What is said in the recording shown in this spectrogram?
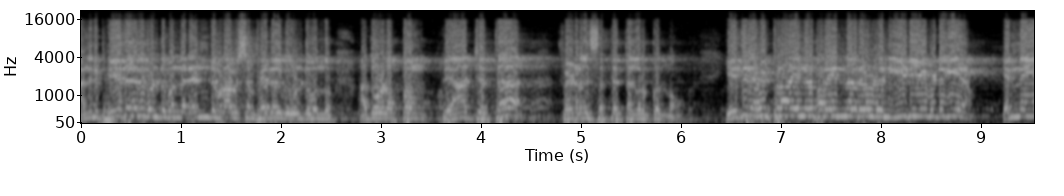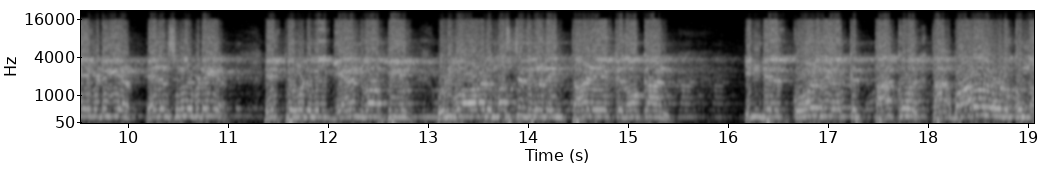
അതിന് ഭേദഗതി കൊണ്ടുവന്ന രണ്ട് പ്രാവശ്യം ഭേദഗതി കൊണ്ടുവന്നു. അതോടൊപ്പം രാജ്യത്ത് ഫെഡറലിസത്തെ തകർക്കുന്നു. എതിരഭിപ്രായങ്ങൾ പറയുന്നവരോട് ഇ ഡിയെ വിടുകയാണ് എൻ ഐ എ വിടുകയാണ് ഏജൻസികളെ വിടുകയാണ്. ഏറ്റവും ഒടുവിൽ ഗ്യാൻ വാപ്പിയും ഒരുപാട് മസ്ജിദുകളുടെയും താഴേക്ക് നോക്കാൻ ഇന്ത്യയിലെ കോടതികൾക്ക് താക്കോൽ വാറാല കൊടുക്കുന്ന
